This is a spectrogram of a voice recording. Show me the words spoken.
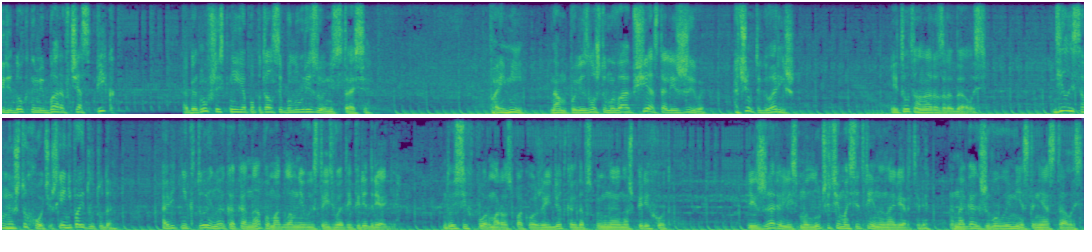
перед окнами бара в час пик?» Обернувшись к ней, я попытался было урезонить Стаси. «Пойми, нам повезло, что мы вообще остались живы. О чем ты говоришь?» И тут она разрыдалась. «Делай со мной что хочешь, я не пойду туда». А ведь никто иной, как она, помогла мне выстоять в этой передряге. До сих пор мороз по коже идет, когда вспоминаю наш переход. Изжарились мы лучше, чем осетрины на вертеле. На ногах живого места не осталось.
